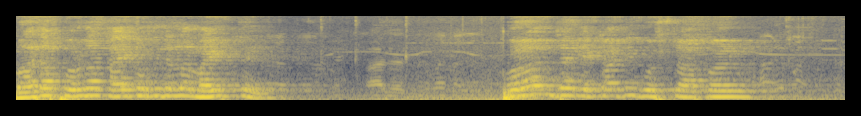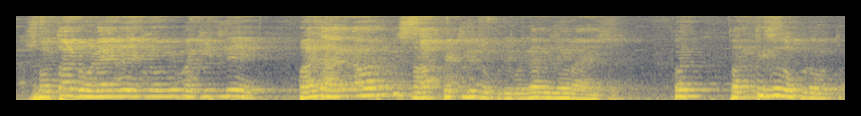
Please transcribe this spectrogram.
माझा पोरगा काय करतो त्यांना माहीत नाही. पण जर एखादी गोष्ट आपण स्वतः डोळ्याने किंवा मी बघितले माझ्या अंगावर मी साप फेकली झोपडी माझ्या म्हणजे राहायचं. पण पत्तीचं झोपडं होतं.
